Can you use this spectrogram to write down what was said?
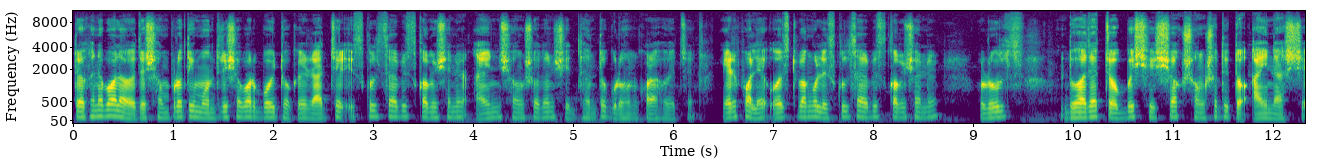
তো এখানে বলা হয়েছে, সম্প্রতি মন্ত্রিসভার বৈঠকে রাজ্যের স্কুল সার্ভিস কমিশনের আইন সংশোধন সিদ্ধান্ত গ্রহণ করা হয়েছে। এর ফলে ওয়েস্টবেঙ্গল স্কুল সার্ভিস কমিশনের রুলস দু হাজার চব্বিশ শীর্ষক সংশোধিত আইন আসছে।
